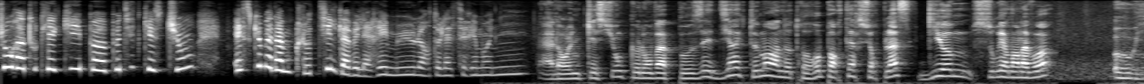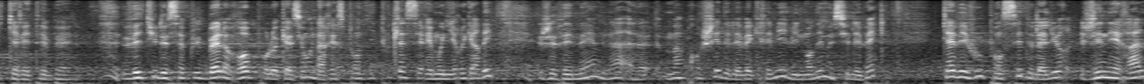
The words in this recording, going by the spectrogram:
Bonjour à toute l'équipe. Euh, Petite question. Est-ce que Madame Clotilde avait l'air émue lors de la cérémonie? Alors une question que l'on va poser directement à notre reporter sur place, Guillaume Sourire dans la voix. Oh oui, qu'elle était belle. Vêtue de sa plus belle robe pour l'occasion, elle a resplendi toute la cérémonie. Regardez, je vais même là euh, m'approcher de l'évêque Rémy et lui demander, monsieur l'évêque, qu'avez-vous pensé de l'allure générale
